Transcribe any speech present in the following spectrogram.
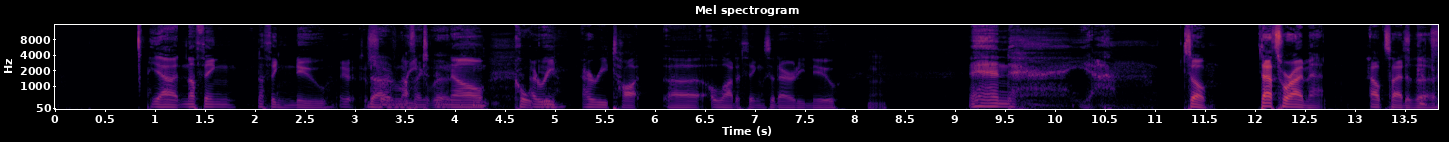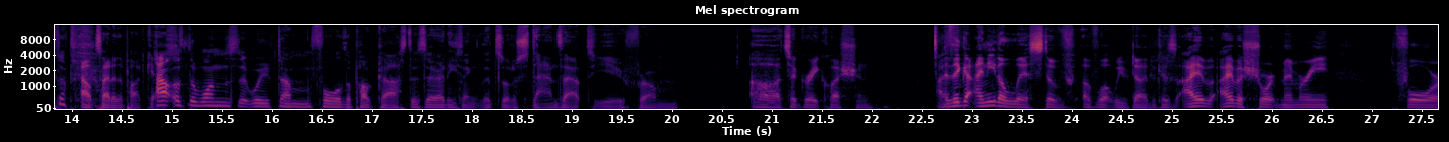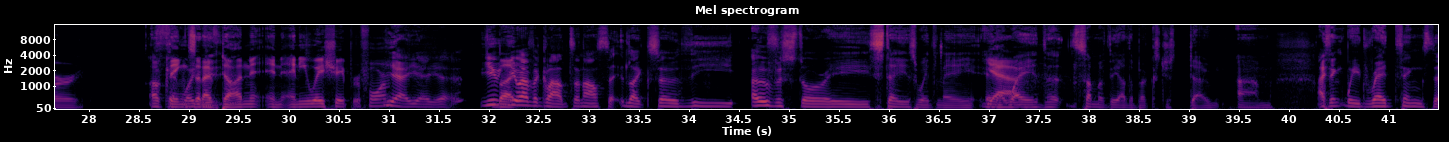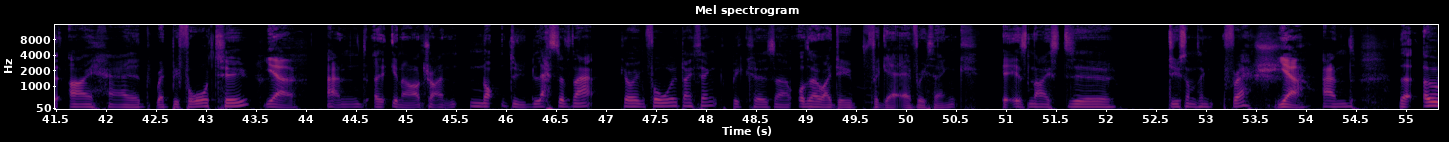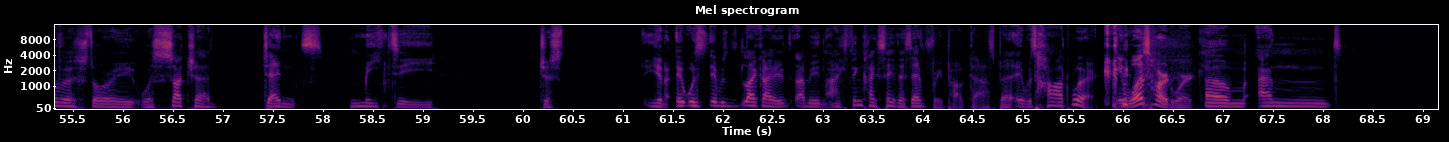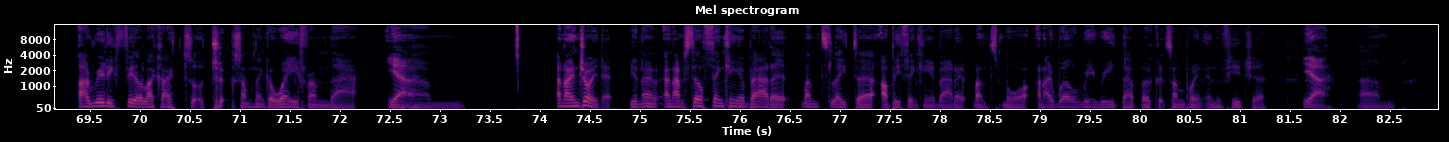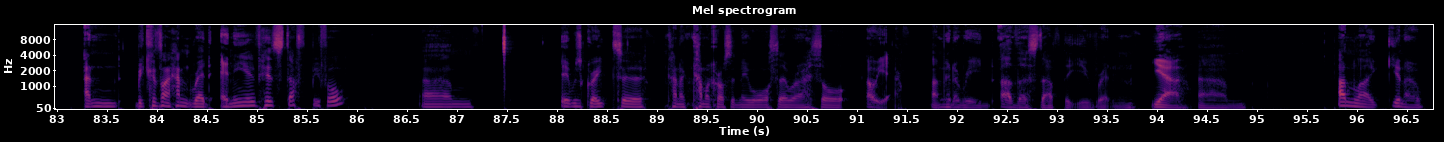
yeah, nothing nothing new. No, sort of nothing. that no, I re I retaught uh, a lot of things that I already knew. And yeah, so that's where I'm at outside of the outside of the podcast. Out of the ones that we've done for the podcast, is there anything that sort of stands out to you from? oh, it's a great question. I I think I need a list of of what we've done because I have I have a short memory for Okay, things well, that you- I've done in any way, shape, or form. Yeah, yeah, yeah. You But- you have a glance, and I'll say like so. The overstory stays with me in Yeah. a way that some of the other books just don't. Um, I think we'd read things that I had read before too, yeah, and uh, you know I'll try and not do less of that going forward. I think because uh, although I do forget everything, it is nice to do something fresh. yeah, and the overstory was such a dense, meaty, just you know, it was it was like I I mean I think I say this every podcast, but it was hard work. it was hard work. um, and I really feel like I sort of took something away from that. yeah, Um, and I enjoyed it, you know, and I'm still thinking about it months later. I'll be thinking about it months more, and I will reread that book at some point in the future. yeah, Um, and because I hadn't read any of his stuff before, um, it was great to kind of come across a new author where I thought, oh yeah, I'm going to read other stuff that you've written. yeah, Um, unlike you know,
